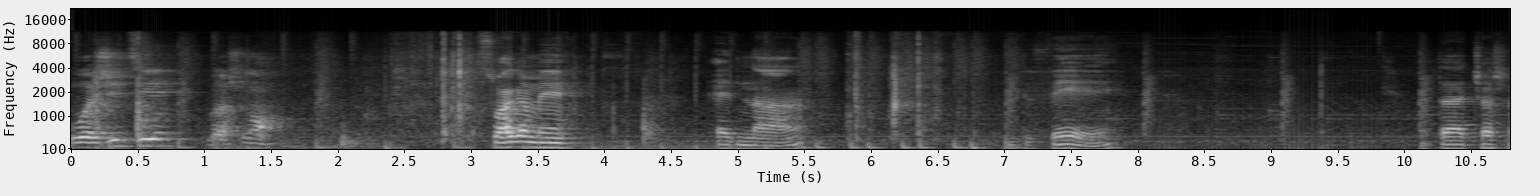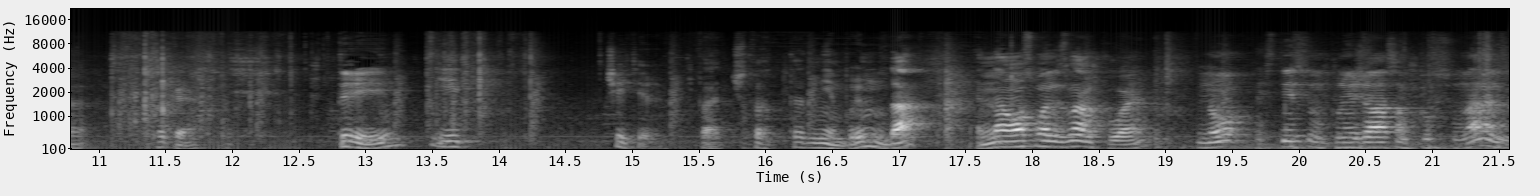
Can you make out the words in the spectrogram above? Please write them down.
лъжици брашно. Слагаме една, две, тая чаша, окей, три и четири. Това е четвъртата, не броим, но да. Една осма не знам какво е, но естествено, понеже аз съм професионален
